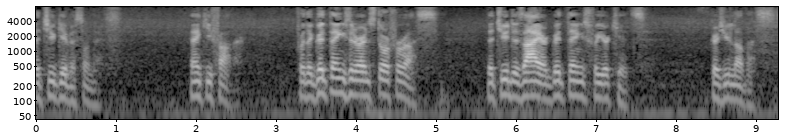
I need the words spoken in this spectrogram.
that you give us on this. Thank you, Father, for the good things that are in store for us, that you desire good things for your kids, because you love us.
